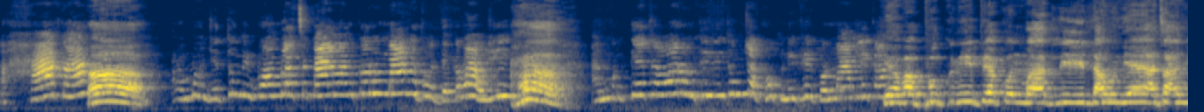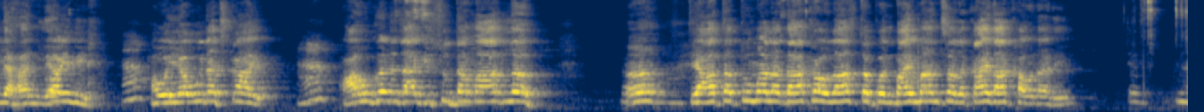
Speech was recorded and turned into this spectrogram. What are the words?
हा का? हा. म्हणजे तुम्ही बॉम्बलाचं कालवण करून मागत होते का भाऊजी? हा. आणि मग त्याच्यावरून तिने तुमच्या खोकणी फेकून मारली का? तेव्हा फुकणी फेकून मारली लावण्या चांगल्या हाणल्या वहिनी हा? अहो एवढंच काय? हा? अवघड जागी सुद्धा मारलं. हं? ते आता तुम्हाला दाखवलं असतं पण बाई माणसाला काय दाखवणार? आहे ते-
